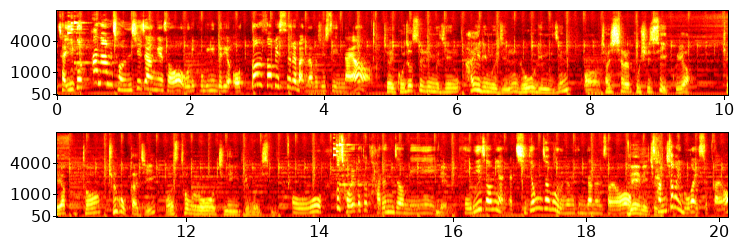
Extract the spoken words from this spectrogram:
자, 이곳 하남 전시장에서 우리 고객님들이 어떤 서비스를 만나보실 수 있나요? 저희 고저스 리무진, 하이 리무진, 로우 리무진 어, 전시차를 보실 수 있고요. 계약부터 출고까지 원스톱으로 진행이 되고 있습니다. 오, 또 저희가 또 다른 점이 네. 대리점이 아니라 직영점으로 운영이 된다면서요. 네네. 저희 장점이 뭐가 있을까요?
